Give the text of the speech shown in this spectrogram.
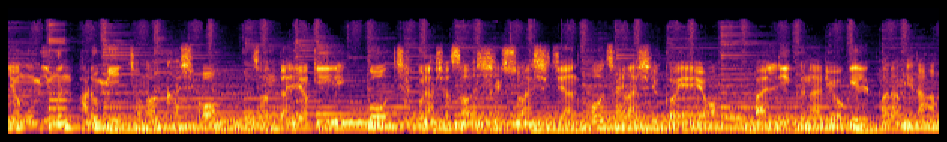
영웅님은 발음이 정확하시고 전달력이 있고 차분하셔서 실수하시지 않고 잘하실 거예요. 빨리 그날이 오길 바랍니다.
